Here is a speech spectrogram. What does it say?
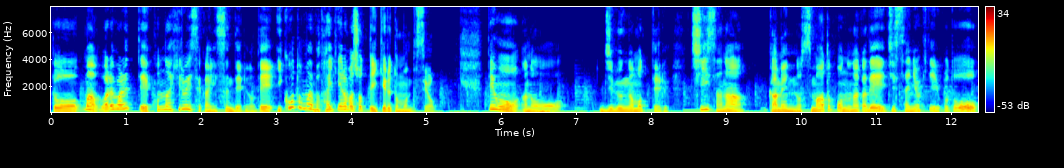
とまあ、我々ってこんな広い世界に住んでいるので、行こうと思えば大抵の場所って行けると思うんですよ。でも、あの、自分が持っている小さな画面のスマートフォンの中で実際に起きていることを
